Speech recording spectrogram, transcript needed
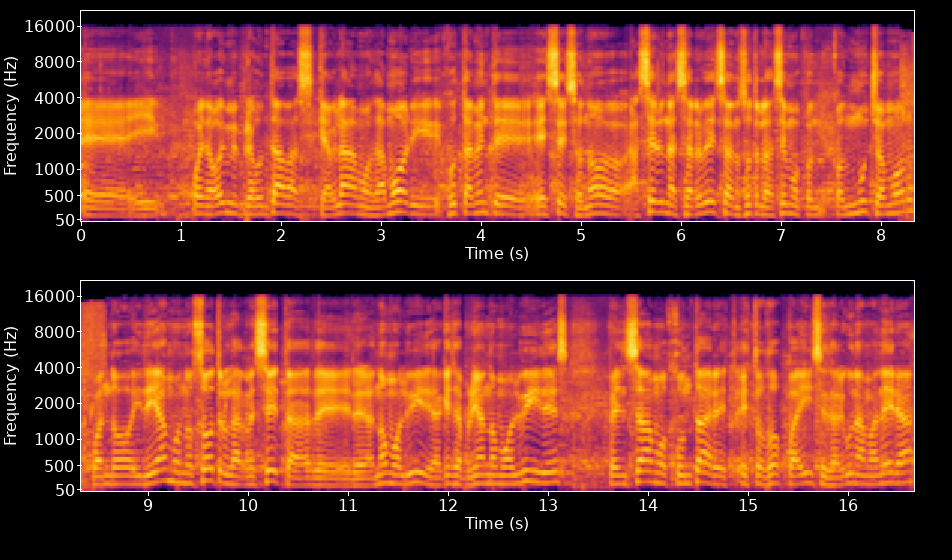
Eh, y bueno, hoy me preguntabas que hablábamos de amor y justamente es eso, ¿no? Hacer una cerveza nosotros la hacemos con, mucho amor. Cuando ideamos nosotros la receta de, la No Me Olvides, aquella primera No Me Olvides, pensamos juntar estos dos países de alguna manera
